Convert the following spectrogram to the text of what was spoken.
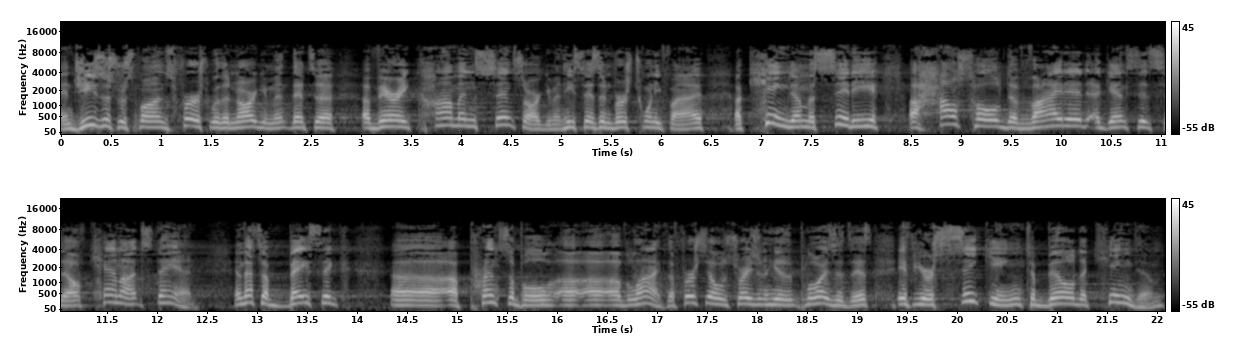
And Jesus responds first with an argument that's a, a very common sense argument. He says in verse 25, a kingdom, a city, a household divided against itself cannot stand. And that's a basic uh, a principle uh, uh of life. The first illustration he employs is this. If you're seeking to build a kingdom,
